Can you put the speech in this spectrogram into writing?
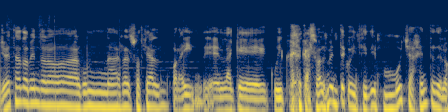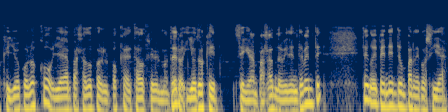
Yo he estado viendo alguna red social por ahí en la que casualmente coincidís mucha gente de los que yo conozco o ya han pasado por el podcast de Estado Civil Motero y otros que seguirán pasando, evidentemente. Tengo ahí pendiente un par de cosillas.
